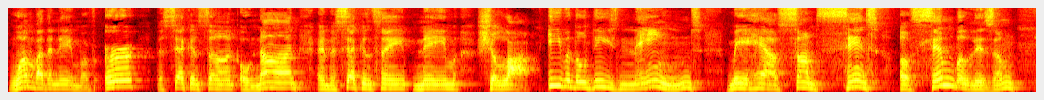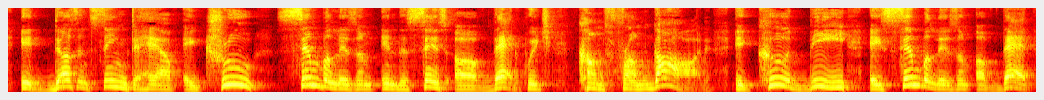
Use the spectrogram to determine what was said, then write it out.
one by the name of Ur, the second son Onan, and the second same name Shelah. Even though these names may have some sense of symbolism, it doesn't seem to have a true symbolism in the sense of that which comes from God. It could be a symbolism of that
